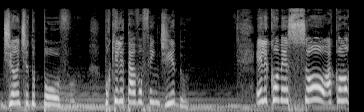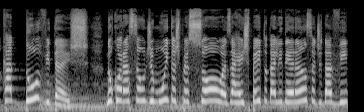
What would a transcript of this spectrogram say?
diante do povo, porque ele estava ofendido. Ele começou a colocar dúvidas no coração de muitas pessoas a respeito da liderança de Davi,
